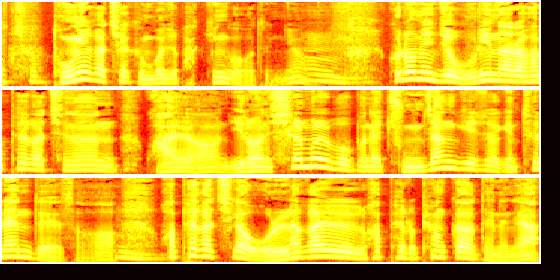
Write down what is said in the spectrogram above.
그렇죠. 동해 가치가 근본적으로 바뀐 거거든요. 음. 그러면 이제 우리나라 화폐 가치는 과연 이런 실물 부분의 중장기적인 트렌드에서 음. 화폐 가치가 올라갈 화폐로 평가되느냐,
